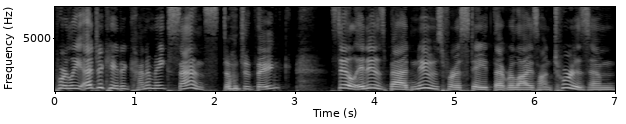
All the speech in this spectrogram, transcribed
poorly educated kind of makes sense, don't you think? Still, it is bad news for a state that relies on tourism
